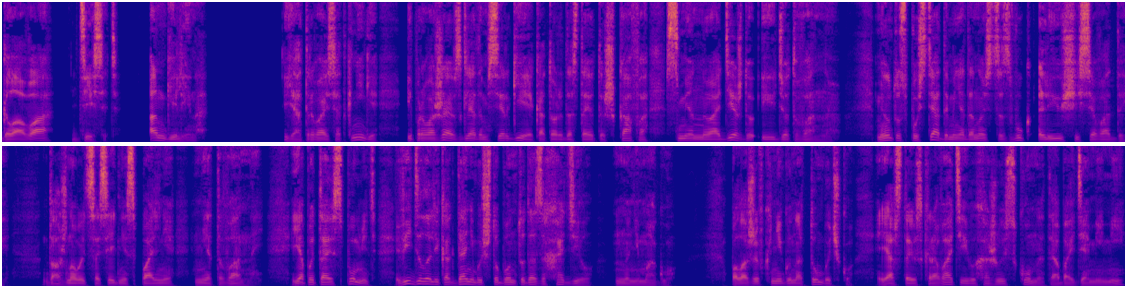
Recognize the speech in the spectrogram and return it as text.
Глава 10. Ангелина. Я отрываюсь от книги и провожаю взглядом Сергея, который достает из шкафа сменную одежду и идет в ванную. Минуту спустя до меня доносится звук льющейся воды. Должно быть, в соседней спальне нет ванной. Я пытаюсь вспомнить, видела ли когда-нибудь, чтобы он туда заходил, но не могу. Положив книгу на тумбочку, я встаю с кровати и выхожу из комнаты, обойдя Мими,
